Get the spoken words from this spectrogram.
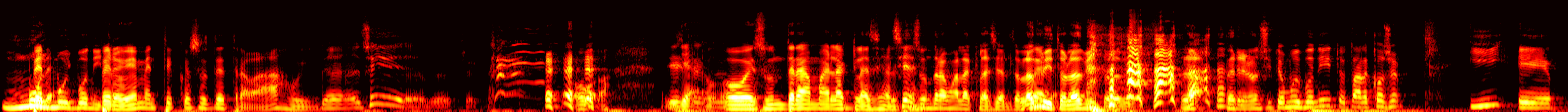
muy, pero, muy bonita. Pero obviamente cosas de trabajo, y, Eh, sí, eh, sí. o, ya- o es un drama de la clase alta. Sí, es un drama de la clase alta. Lo Bueno. admito, lo admito. lo admito. La- pero era un sitio muy bonito, tal cosa. Y eh,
